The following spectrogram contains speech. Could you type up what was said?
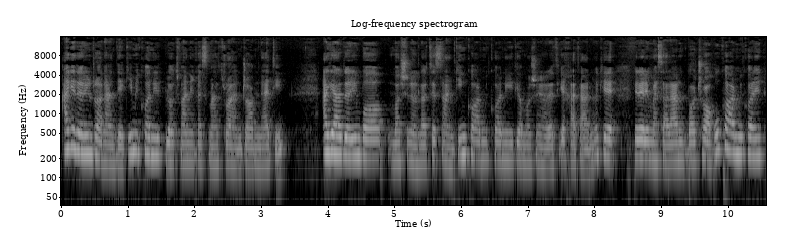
اگه دارین رانندگی می‌کنید لطفا این قسمت رو انجام ندین. اگر دارین با ماشینالات سنگین کار می‌کنید یا ماشینالاتی که خطرناکه یا دارین مثلا با چاقو کار می‌کنید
